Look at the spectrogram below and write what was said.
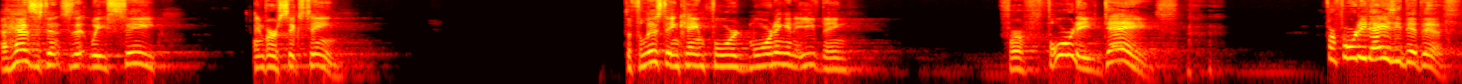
A hesitance that we see in verse 16. The Philistine came forward morning and evening for 40 days. For 40 days he did this.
